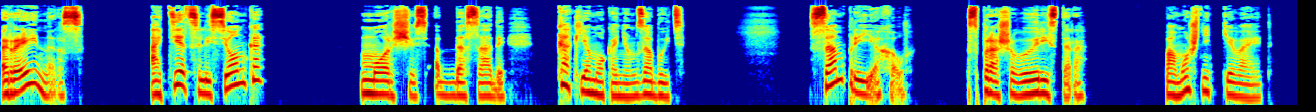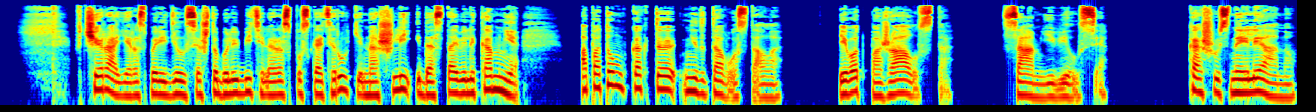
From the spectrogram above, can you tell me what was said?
«Рейнерс? Отец лисенка?» Морщусь от досады. Как я мог о нем забыть? «Сам приехал?» — спрашиваю Ристера. Помощник кивает. «Вчера я распорядился, чтобы любителя распускать руки нашли и доставили ко мне, а потом как-то не до того стало. И вот, пожалуйста, сам явился. Кашусь на Элиану.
